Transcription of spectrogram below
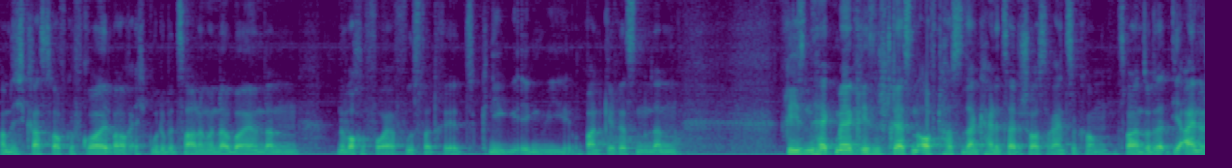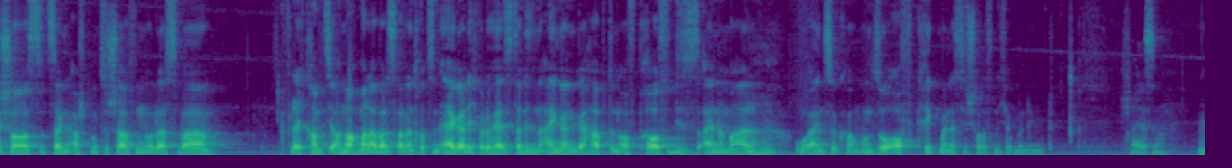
haben sich krass drauf gefreut, waren auch echt gute Bezahlungen dabei und dann eine Woche vorher Fuß verdreht, Knie irgendwie Band gerissen und dann riesen Hackmack, riesen Stress und oft hast du dann keine zweite Chance reinzukommen. Es war dann so die eine Chance, sozusagen einen Absprung zu schaffen oder es war, vielleicht kommt sie auch nochmal, aber das war dann trotzdem ärgerlich, weil du hättest dann diesen Eingang gehabt und oft brauchst du dieses eine Mal, mhm. um reinzukommen. Und so oft kriegt man jetzt die Chance nicht unbedingt. Scheiße. Ja.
